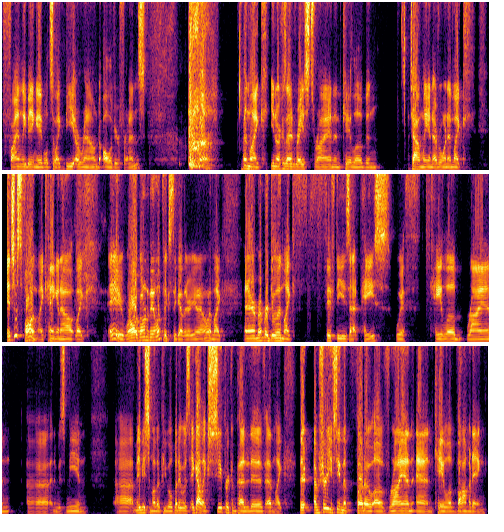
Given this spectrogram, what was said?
finally being able to like be around all of your friends. And like you know because i had raced ryan and caeleb and townley and everyone and like it's just fun like hanging out like hey we're all going to the olympics together you know? And like and i remember doing like 50s at pace with caeleb ryan uh, and it was me and uh, maybe some other people, but it was it got like super competitive and like there, I'm sure you've seen the photo of Ryan and Caeleb vomiting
